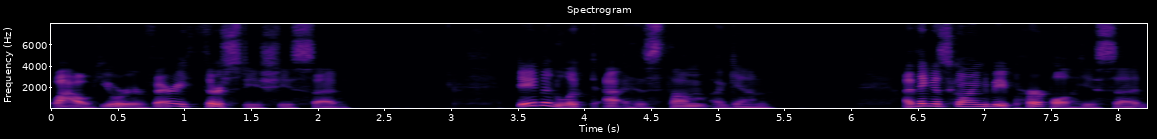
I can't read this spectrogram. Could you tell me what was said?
Wow, you are very thirsty, she said. David looked at his thumb again. I think it's going to be purple, he said.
